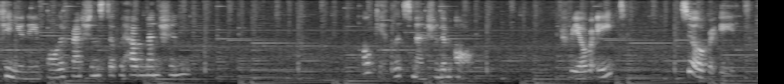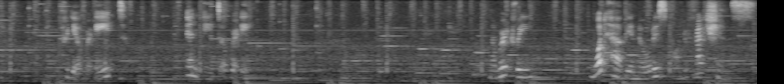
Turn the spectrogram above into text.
Can you name all the fractions that we have mentioned? Okay, let's mention them all. 3 over 8, 2 over 8, 3 over 8, and 8 over 8. Number 3. What have you noticed on the fractions?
